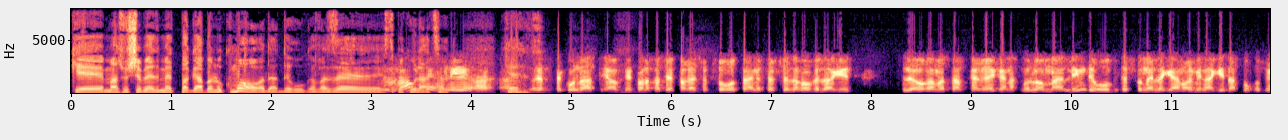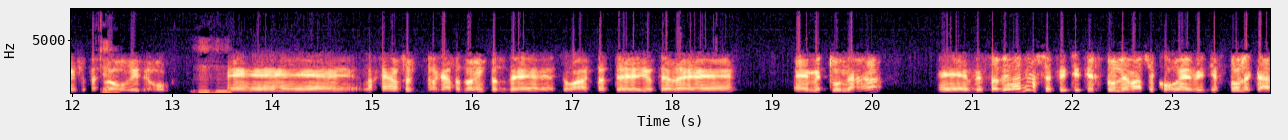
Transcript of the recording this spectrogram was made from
כמשהו שבאמת פגע בנו כמו הורדת דירוג, אבל זה ספקולציה. כן. זה ספקולציה, אוקיי, כל אחד שיפרש איך שהוא רוצה, אני חושב שלבוא ולהגיד לאור המצב כרגע אנחנו לא מעלים דירוג, זה שונה לגמרי מלהגיד אנחנו חושבים שצריך כן. להוריד דירוג. אה, לכן אני חושב שצריך לקחת את הדברים קצת בצורה קצת אה, יותר אה, מתונה, וסביר להניח שפיץ' יתייחסו למה שקורה ויתייחסו לכך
